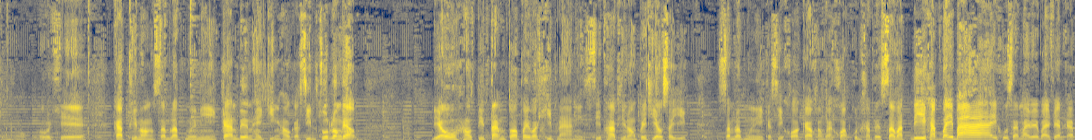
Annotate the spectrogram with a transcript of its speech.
สนุก โอเค ครับพี่น้องสำหรับมือนี้การเดินให้กิ่งเฮากับสินสุดลงแล้วเดี๋ยวเฮาติดตามต่อไปว่าคลิปหน้านี่สีภาพพี่น้องไปเที่ยวใส่อีกสำหรับมือนี้กับสีขอก้าวข้างกาขอบคุณครับและสวัสดีครับบ๊ายบายครูสามารถบ๊ายบายแฟนครับ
